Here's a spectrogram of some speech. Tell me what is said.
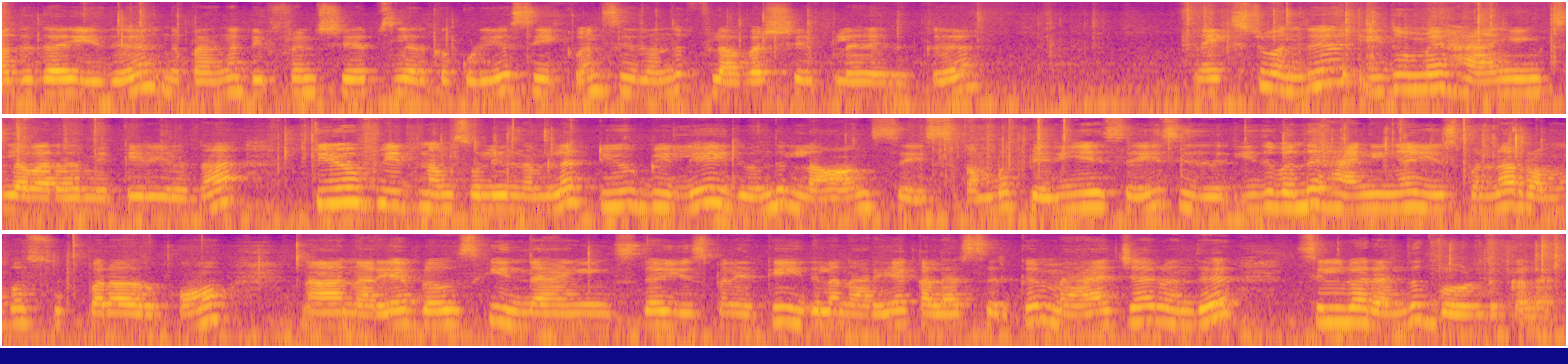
அதுதான் இது. இங்கே பாருங்கள் டிஃப்ரெண்ட் ஷேப்ஸில் இருக்கக்கூடிய சீக்வன்ஸ் இது வந்து ஃப்ளவர் ஷேப்பில் இருக்குது நெக்ஸ்ட் வந்து இதுவுமே ஹேங்கிங்ஸில் வர மெட்டீரியல் தான். டியூப் இது நம்ம சொல்லியிருந்தோம்ல டியூபிலே இது வந்து லாங் சைஸ் ரொம்ப பெரிய சைஸ் இது இது வந்து ஹேங்கிங்காக யூஸ் பண்ணால் ரொம்ப சூப்பராக இருக்கும். நான் நிறைய ப்ளவுஸ்க்கு இந்த ஹேங்கிங்ஸ் தான் யூஸ் பண்ணியிருக்கேன். இதில் நிறைய கலர்ஸ் இருக்குது மேஜர் வந்து சில்வர் வந்து கோல்டு கலர்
